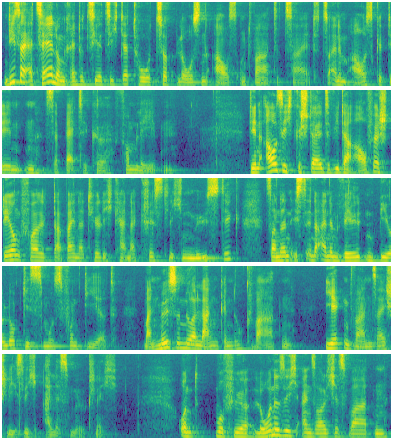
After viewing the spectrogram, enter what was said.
In dieser Erzählung reduziert sich der Tod zur bloßen Aus- und Wartezeit, zu einem ausgedehnten Sabbatical vom Leben. Die in Aussicht gestellte Wiederauferstehung folgt dabei natürlich keiner christlichen Mystik, sondern ist in einem wilden Biologismus fundiert. Man müsse nur lang genug warten. Irgendwann sei schließlich alles möglich. Und wofür lohne sich ein solches Warten,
